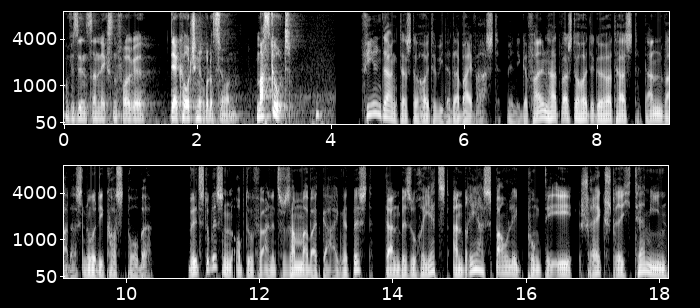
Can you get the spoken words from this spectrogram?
und wir sehen uns in der nächsten Folge der Coaching Revolution. Mach's gut! Vielen Dank, dass du heute wieder dabei warst. Wenn dir gefallen hat, was du heute gehört hast, dann war das nur die Kostprobe. Willst du wissen, ob du für eine Zusammenarbeit geeignet bist? Dann besuche jetzt andreasbaulig.de-termin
